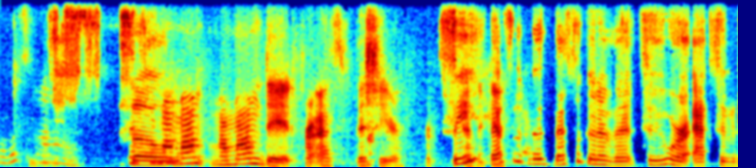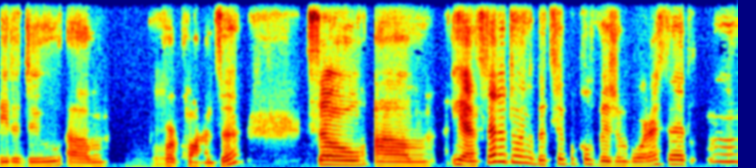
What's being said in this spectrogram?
Oh, that's nice. So my mom, my mom did for us this year. See, that's a good, that's a good event too, or activity to do um, mm-hmm. for Kwanzaa. So um, yeah, instead of doing the typical vision board, I said, mm,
